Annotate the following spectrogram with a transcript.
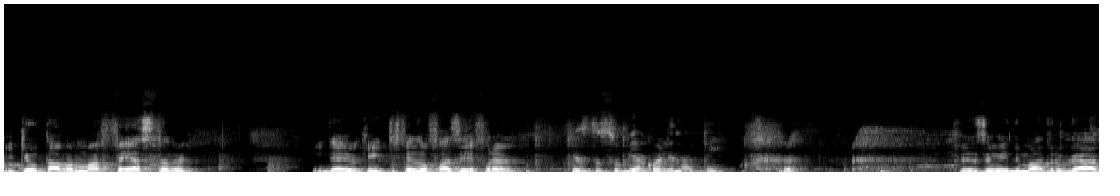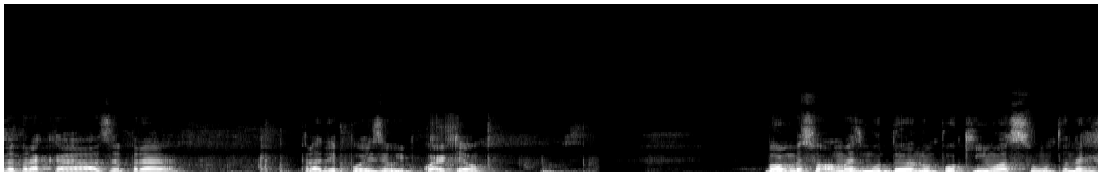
e que eu tava numa festa, né? E daí o que que tu fez eu fazer, Fran? Fiz tu subir a colina a pé. fez eu ir de madrugada pra casa pra, pra depois eu ir pro quartel. Bom, pessoal, mas mudando um pouquinho o assunto, né?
